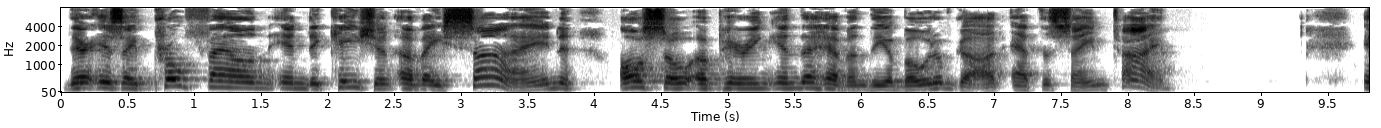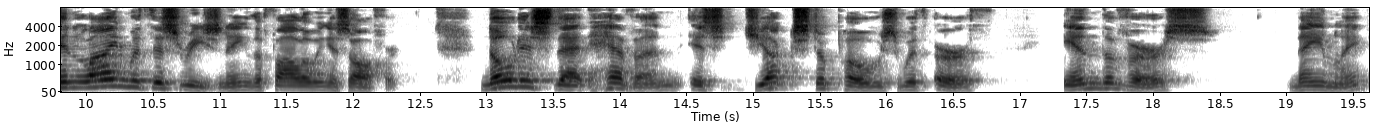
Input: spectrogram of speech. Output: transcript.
there is a profound indication of a sign also appearing in the heaven, the abode of God, at the same time. In line with this reasoning, the following is offered. Notice that heaven is juxtaposed with earth in the verse, namely,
